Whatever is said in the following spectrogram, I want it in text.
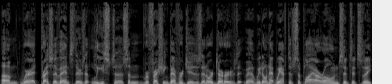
um, where at press events there's at least uh, some refreshing beverages and hors d'oeuvres. we don't have we have to supply our own since it's the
